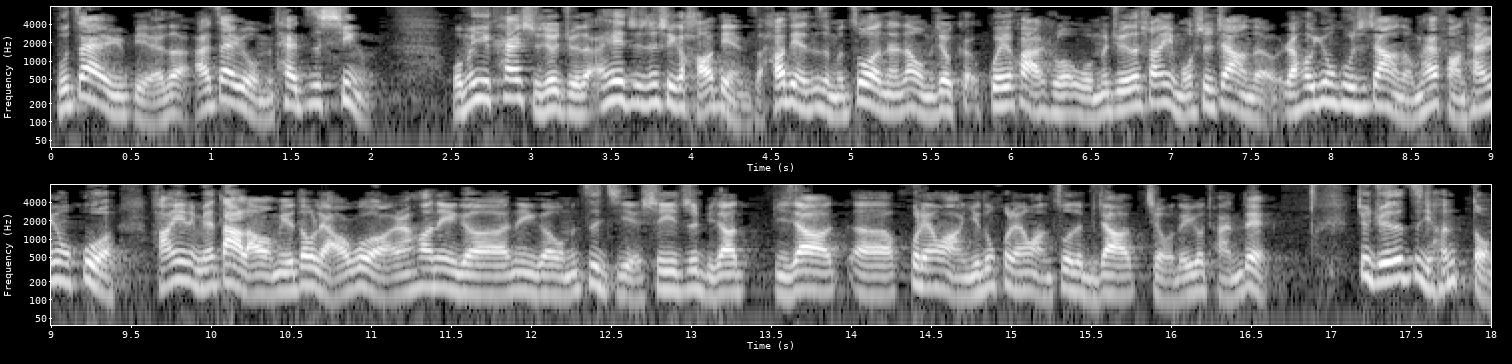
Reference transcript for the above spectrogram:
不在于别的，而在于我们太自信了。我们一开始就觉得，哎，这真是一个好点子。好点子怎么做呢？那我们就规划说，我们觉得商业模式这样的，然后用户是这样的。我们还访谈用户，行业里面大佬我们也都聊过。然后那个那个，我们自己也是一支比较比较呃互联网移动互联网做的比较久的一个团队，就觉得自己很懂，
